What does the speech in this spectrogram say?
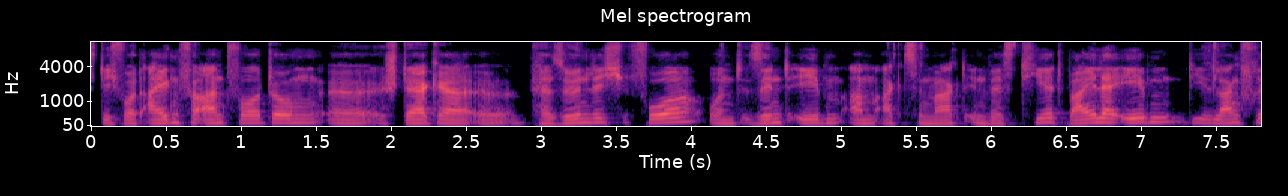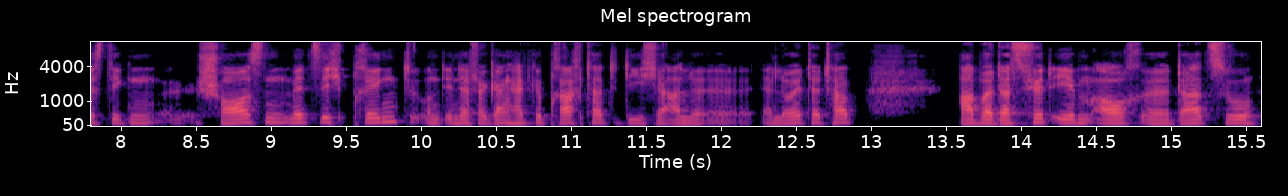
Stichwort Eigenverantwortung, äh, stärker äh, persönlich vor und sind eben am Aktienmarkt investiert, weil er eben die langfristigen äh, Chancen mit sich bringt und in der Vergangenheit gebracht hat, die ich ja alle äh, erläutert habe. Aber das führt eben auch äh, dazu,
